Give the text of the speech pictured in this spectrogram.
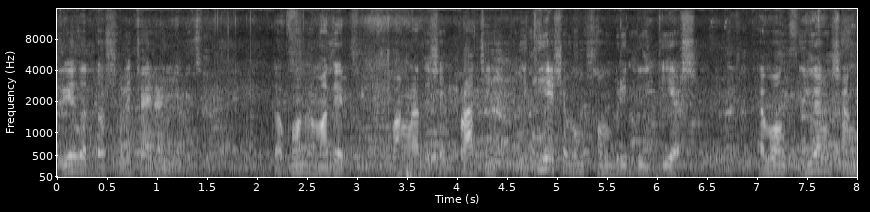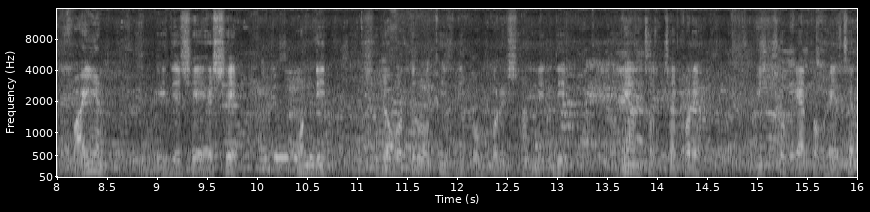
দুই হাজার দশ সালে চায়না নিয়ে গেছে। তখন আমাদের বাংলাদেশের প্রাচীন ইতিহাস এবং সমৃদ্ধ ইতিহাস এবং ইউয়াং সাং পাইয়েন এই দেশে এসে পণ্ডিত শিলভদ্র অতীশ দীপঙ্করের সান্নিধ্যে জ্ঞান চর্চা করে বিশ্বখ্যাত হয়েছেন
